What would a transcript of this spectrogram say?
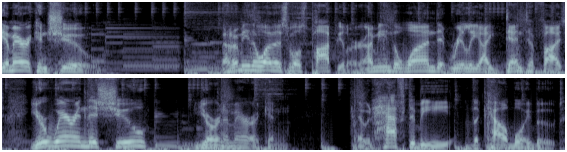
The American shoe. I don't mean the one that's most popular. I mean the one that really identifies. You're wearing this shoe, you're an American. It would have to be the cowboy boot.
